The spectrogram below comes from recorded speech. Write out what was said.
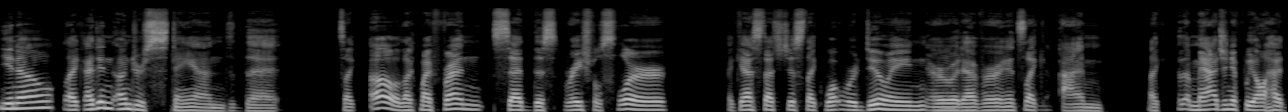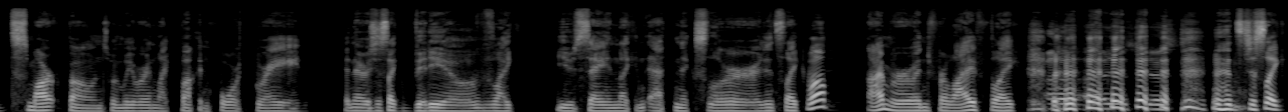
You know, like I didn't understand that it's like, oh, like my friend said this racial slur. I guess that's just like what we're doing or whatever. And it's like, I'm like, imagine if we all had smartphones when we were in like fucking fourth grade and there was just like video of like you saying like an ethnic slur. And it's like, well, I'm ruined for life. Like, Uh, it's just- it's just like,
